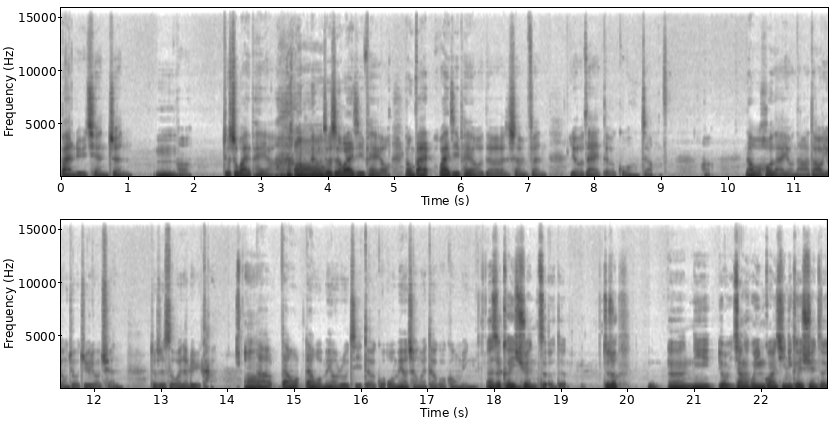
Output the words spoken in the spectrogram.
伴侣签证，嗯，哈，就是外配啊，我 就是外籍配偶，用外外籍配偶的身份留在德国这样子，哈，那我后来有拿到永久居留权，就是所谓的绿卡。那但但我没有入籍德国，我没有成为德国公民。那是可以选择的，就是说，嗯，你有这样的婚姻关系，你可以选择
